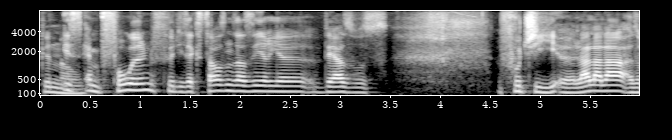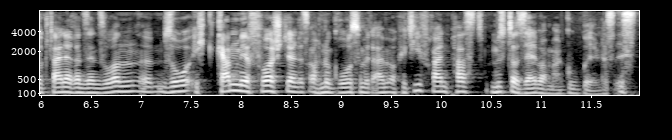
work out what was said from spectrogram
Genau. Ist empfohlen für die 6000er Serie versus Fuji äh, lalala, also kleineren Sensoren äh, so. Ich kann mir vorstellen, dass auch eine große mit einem Objektiv reinpasst. Müsst ihr selber mal googeln. Das ist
